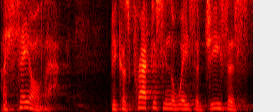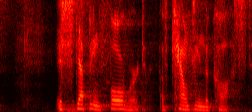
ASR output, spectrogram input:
I say all that because practicing the ways of Jesus is stepping forward of counting the cost.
